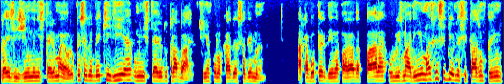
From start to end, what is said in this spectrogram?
para exigir um ministério maior. O PCdoB queria o Ministério do Trabalho, tinha colocado essa demanda. Acabou perdendo a parada para o Luiz Marinho, mas recebeu, nesse caso, um prêmio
